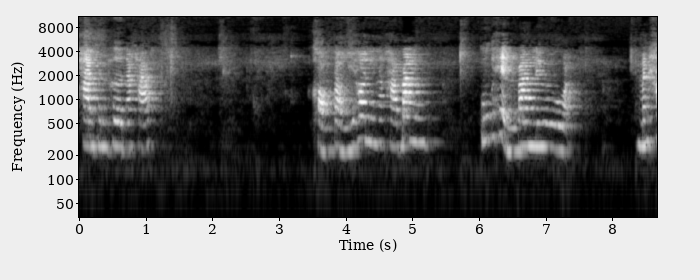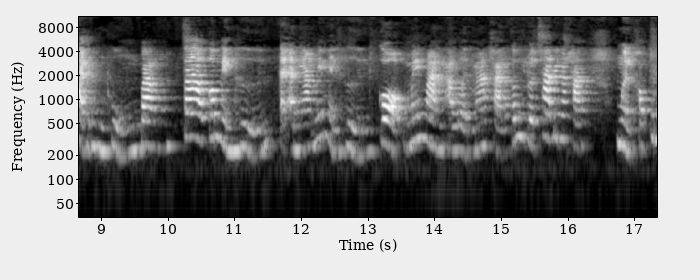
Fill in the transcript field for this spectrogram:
ทาน เพลินนะคะ ของสองยี่ห้อนี้นะคะ บางกุ๊กเห็นบางรีวิวอะมันขายเป็นถุงๆบางเจ้าก็เหม็นหืน แต่อันนี้ไม่เหม็นหืนกรอบไม่มันอร่อยมากค่ะ แล้วก็มีรสชาติด้วยนะคะ เหมือนเขาปรุง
